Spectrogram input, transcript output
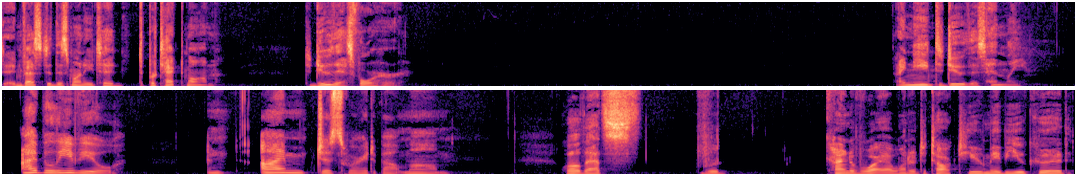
invested this money to, to protect mom, to do this for her. I need to do this, Henley. I believe you. And I'm just worried about mom. Well, that's kind of why I wanted to talk to you. Maybe you could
